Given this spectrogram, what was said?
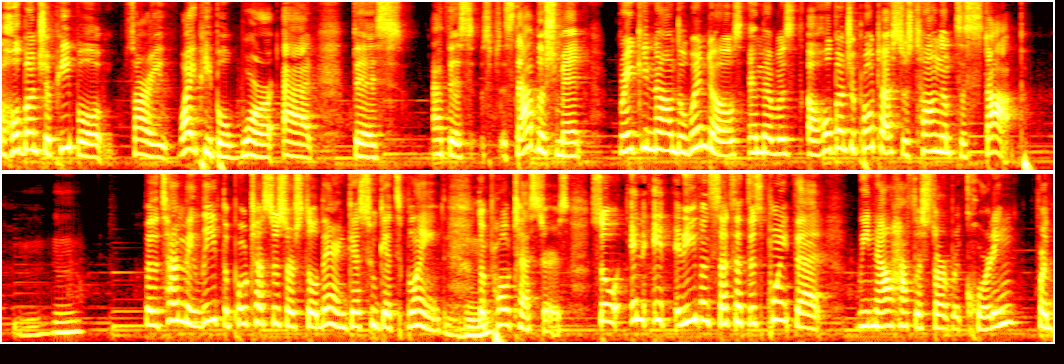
a whole bunch of people sorry white people were at this at this establishment breaking down the windows and there was a whole bunch of protesters telling them to stop mm-hmm. by the time they leave, the protesters are still there, and guess who gets blamed? Mm-hmm. The protesters. So, and it, it even sucks at this point that we now have to start recording for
